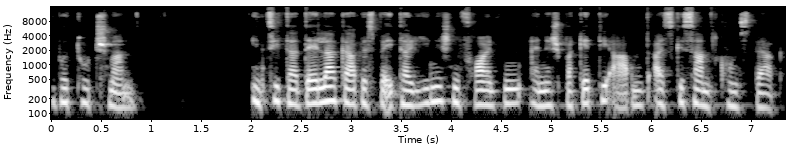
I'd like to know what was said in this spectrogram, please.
über Tutschmann. In Zitadella gab es bei italienischen Freunden einen Spaghettiabend als Gesamtkunstwerk.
